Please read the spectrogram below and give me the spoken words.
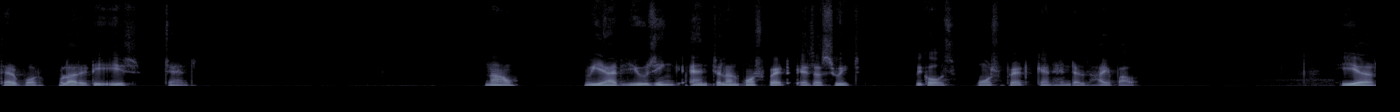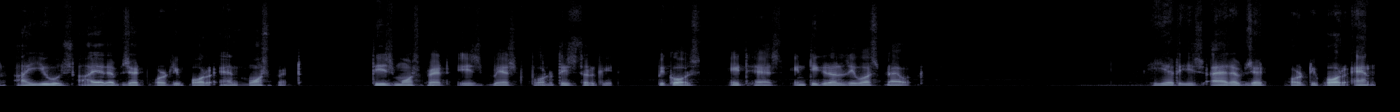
Therefore polarity is changed. Now we are using N-channel MOSFET as a switch because MOSFET can handle high power. Here I use IRFZ44N MOSFET. This MOSFET is best for this circuit because it has integral reverse diode. Here is IRFZ44N.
